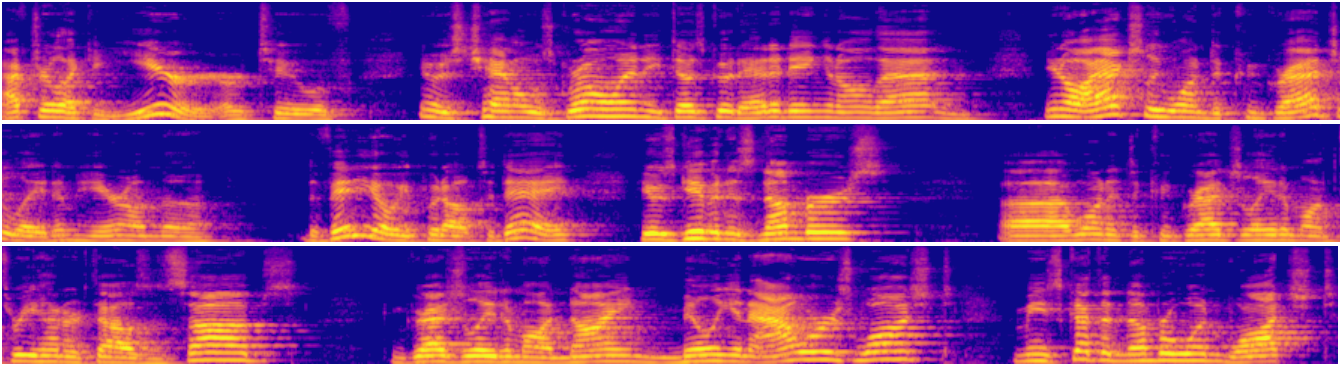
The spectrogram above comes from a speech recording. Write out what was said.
After like a year or two of, you know, his channel was growing, he does good editing and all that, and you know, I actually wanted to congratulate him here on the the video he put out today. He was given his numbers. Uh, I wanted to congratulate him on 300,000 subs. Congratulate him on 9 million hours watched. I mean, he's got the number one watched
